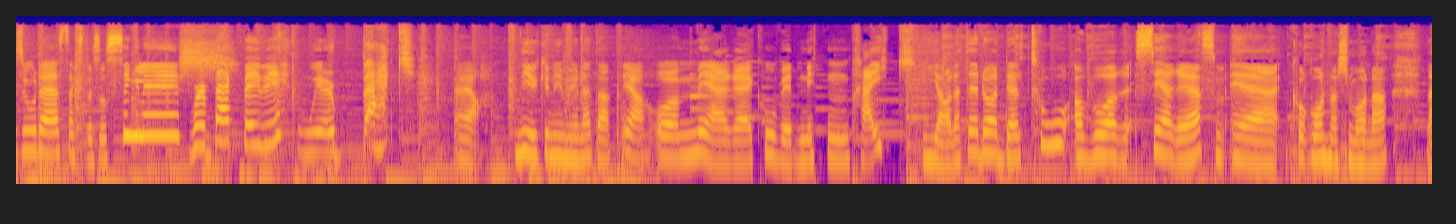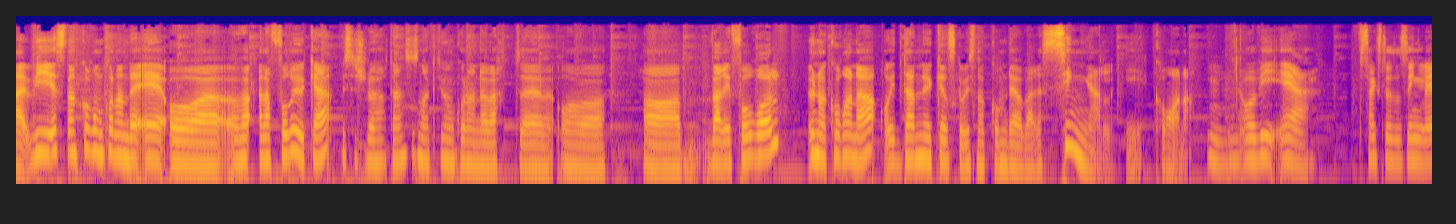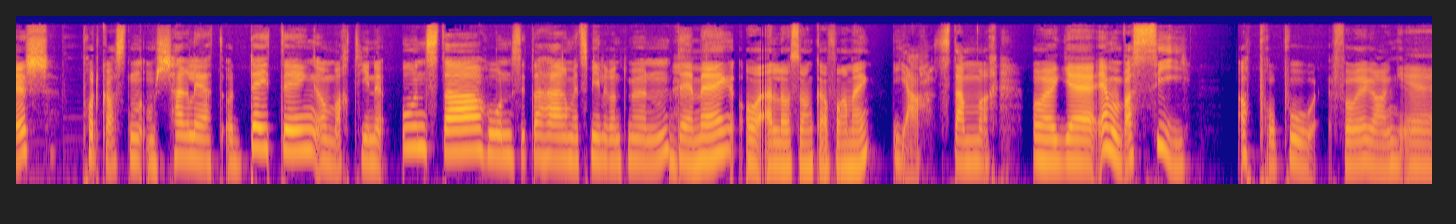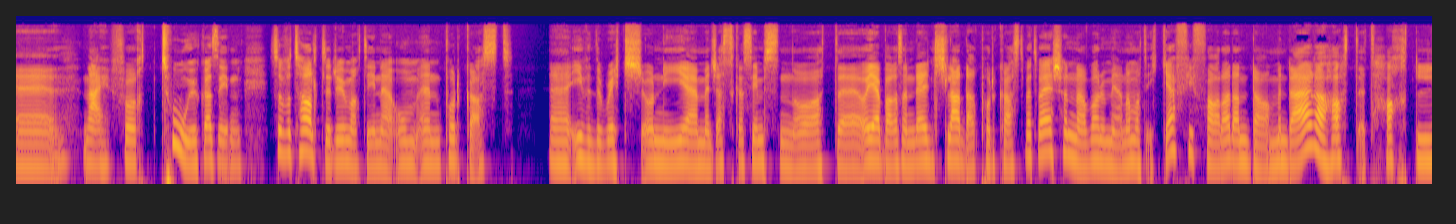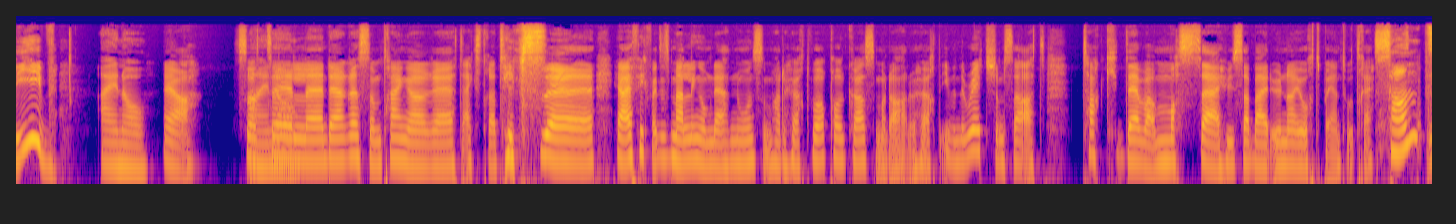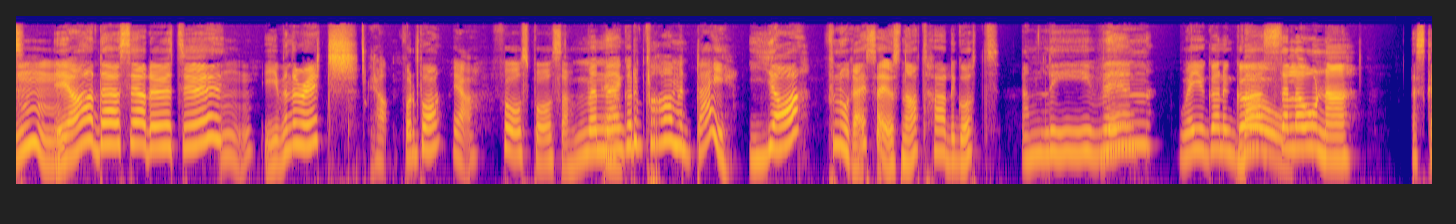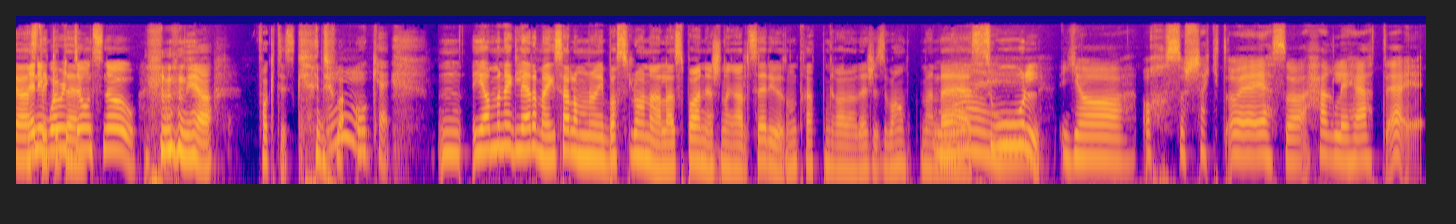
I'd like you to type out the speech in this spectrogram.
episode Sexless og singlish. We're back, baby! We're back. Ja. Ny uke, nye muligheter. ja, og mer eh, covid-19-preik. Ja, dette er da del to av vår serie som er koronasmåneder. Nei, vi snakker om hvordan det er å Eller forrige uke, hvis ikke du har hørt den, så snakket vi om hvordan det har vært eh, å ha, være i forhold under korona. Og i denne uken skal vi snakke om det å være singel i korona. Mm, og vi er Sexless og singlish. Podkasten om kjærlighet og dating. Og Martine Onstad. hun sitter her med et smil rundt munnen. Det er meg og Ella Sanka foran meg. Ja, stemmer. Og eh, jeg må bare si, apropos forrige gang, eh, nei, for to uker siden, så fortalte du, Martine, om en podkast, eh, Even the Rich og nye med Jessica Simpson, og at eh, Og jeg bare sånn, det er en sladderpodkast. Vet du hva, jeg skjønner hva du mener med at ikke. Fy fader, den damen der har hatt et hardt liv. I know. Ja. Så til eh, dere som trenger et ekstra tips eh, Ja, jeg fikk faktisk melding om det, noen som hadde hørt vår podkast, som da hadde hørt Even the Rich, som sa at takk, det var masse husarbeid unnagjort på 1, 2, 3. Sant? Mm. Ja, der ser du, vet du. Mm. Even the rich. Ja. Få det på. ja. Få oss på også. Men Ja. eh, går det bra med deg? Ja, for nå reiser jeg jo snart. Har det godt. I'm leaving. Where you gonna go? Barcelona. Jeg skal Anywhere we don't snow. Ja, faktisk. Du var Mm. ok. Mm, Ja, men jeg gleder meg, selv om i Barcelona eller Spania generelt, så er det jo sånn 13 grader, det er ikke så varmt, men det er Nei. sol. Ja. Åh, så kjekt. Og jeg er så herlighet. Jeg,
